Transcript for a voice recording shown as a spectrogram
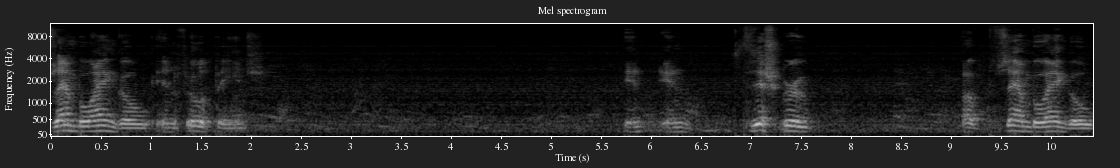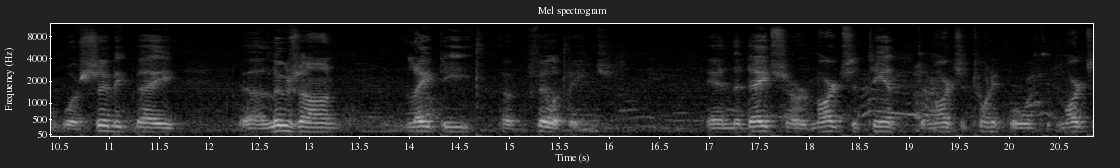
Zamboanga in the Philippines. In in this group of Zamboanga was Subic Bay, Luzon, Leyte of the Philippines. And the dates are March the 10th to March the 24th, March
